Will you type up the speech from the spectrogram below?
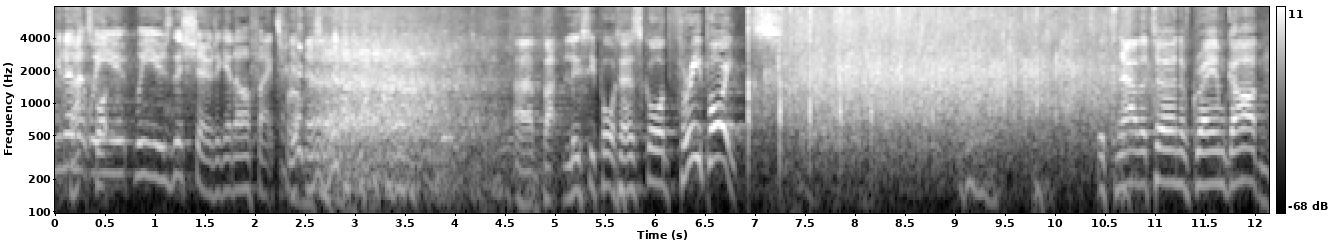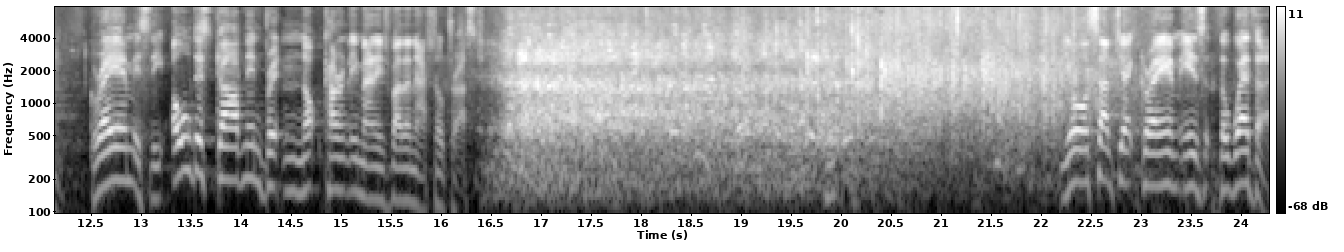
You know That's that we, what- u- we use this show to get our facts from. Uh, but Lucy Porter has scored three points. It's now the turn of Graeme Garden. Graeme is the oldest garden in Britain not currently managed by the National Trust. Your subject, Graeme, is the weather.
